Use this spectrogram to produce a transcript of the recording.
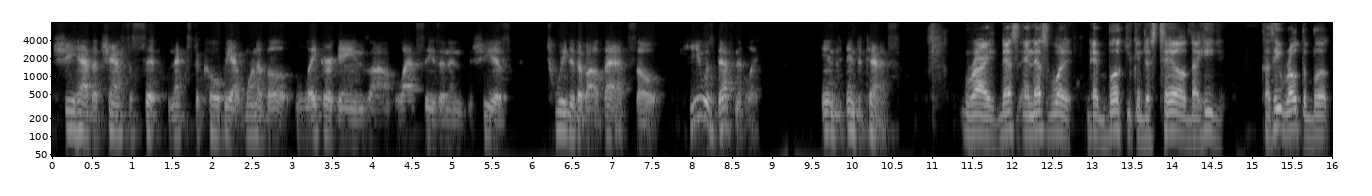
she had a chance to sit next to Kobe at one of the Laker games uh, last season, and she has tweeted about that. So he was definitely in, into tennis. Right. That's and that's what that book you can just tell that he, because he wrote the book,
